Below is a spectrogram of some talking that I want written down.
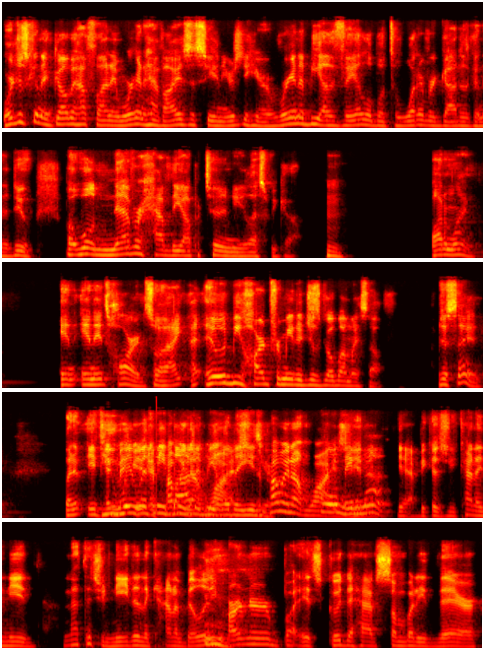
We're just going to go have fun and we're going to have eyes to see and ears to hear. We're going to be available to whatever God is going to do, but we'll never have the opportunity unless we go. Hmm. Bottom line. And, and it's hard. So I, it would be hard for me to just go by myself. I'm just saying. But if you maybe, went with me, Bob, it'd be wise. a little bit easier. It's probably not wise. Well, maybe either. not. Yeah, because you kind of need not that you need an accountability mm. partner, but it's good to have somebody there.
